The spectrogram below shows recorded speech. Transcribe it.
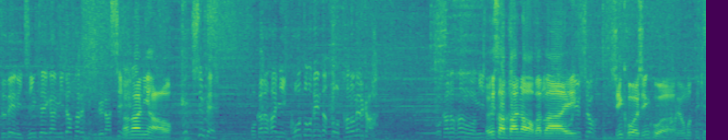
すでに陣形が乱されているらしい刚刚你好，新兵他の班に口頭伝達を頼めるか他の班を見つ回去けた上班了，拜そのまま合拜流，しろ 辛苦了，辛苦了これ，を持っていけ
